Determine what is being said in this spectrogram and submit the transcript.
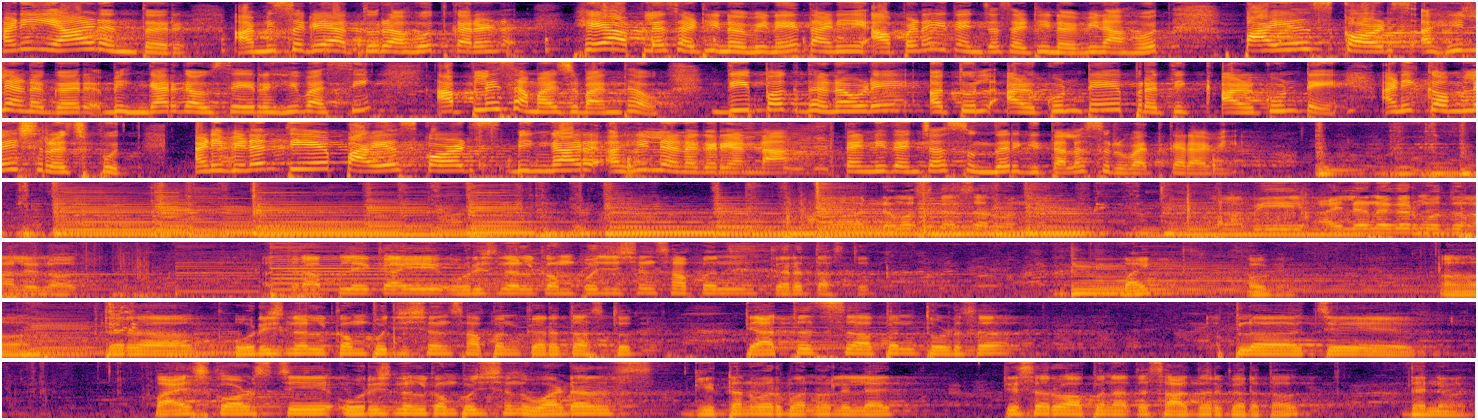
आणि यानंतर आम्ही सगळे आतुर आहोत कारण हे आपल्यासाठी नवीन आहेत आणि आपणही त्यांच्यासाठी नवीन आहोत. पायस कॉड्स अहिल्यानगर भिंगारगावचे रहिवासी आपले समाज बांधव दीपक धनवडे अतुल आळकुंटे प्रतीक आळकुंटे आणि कमलेश रजपूत. आणि विनंती आहे पायस कॉड्स भिंगार अहिल्यानगर यांना त्यांनी त्यांच्या सुंदर गीताला सुरुवात करावी. नमस्कार सर्वांना. आम्ही आयल्यानगरमधून आलेलो आहोत. तर आपले काही ओरिजिनल कंपोजिशन्स आपण करत असतो. बाईक ओके तर ओरिजिनल कंपोजिशन्स आपण करत असतो. त्यातच आपण थोडंसं आपलं जे पायस ओरिजिनल कंपोजिशन वॉर्डर्स गीतांवर बनवलेले आहेत ते सर्व आपण आता सादर करत आहोत. धन्यवाद.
